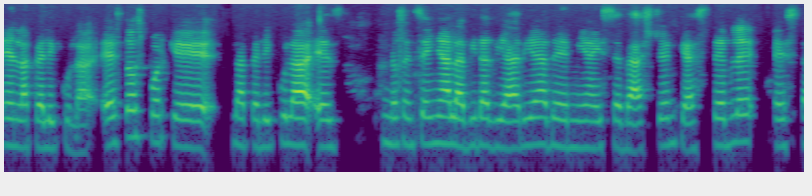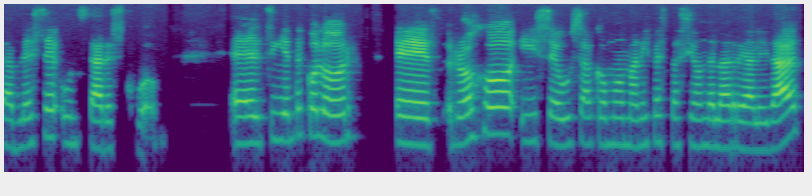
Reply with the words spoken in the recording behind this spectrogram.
en la película. Esto es porque la película es, nos enseña la vida diaria de Mia y Sebastian que establece un status quo. El siguiente color es rojo y se usa como manifestación de la realidad,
